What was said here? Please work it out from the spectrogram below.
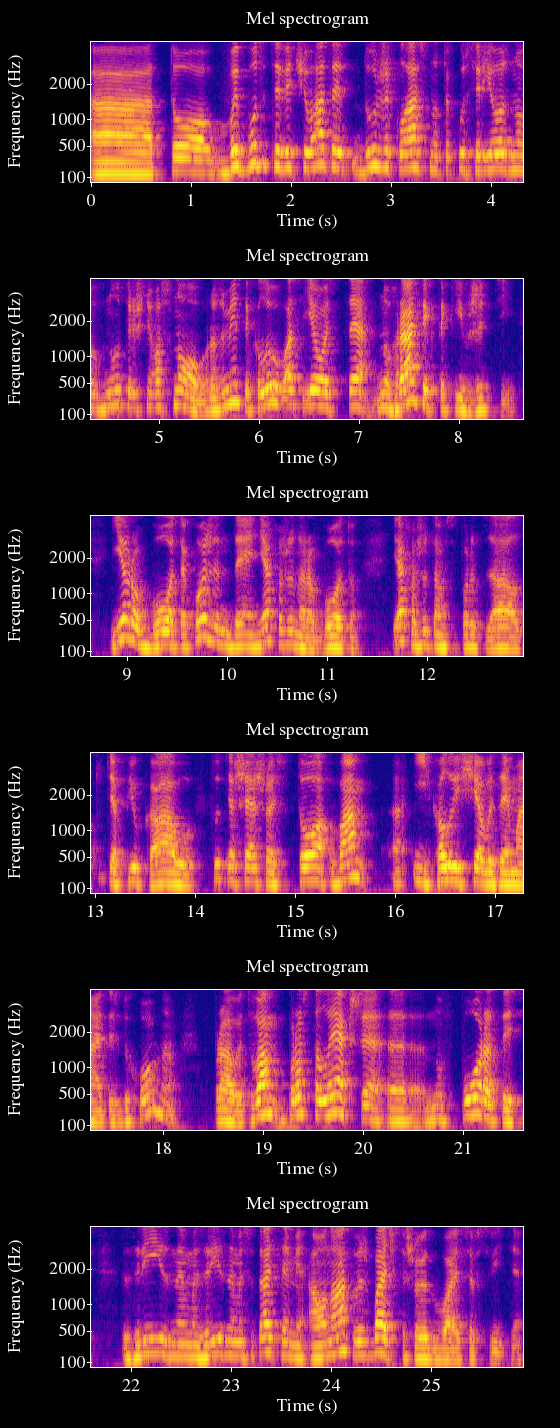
е, то ви будете відчувати дуже класну таку серйозну внутрішню основу. Розумієте, коли у вас є ось це ну, графік такий в житті, є робота кожен день, я ходжу на роботу, я ходжу там в спортзал, тут я п'ю каву, тут я ще щось, то вам, і коли ще ви займаєтесь духовною вправою, то вам просто легше е, ну, впоратись з різними, з різними ситуаціями. А у нас ви ж бачите, що відбувається в світі.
